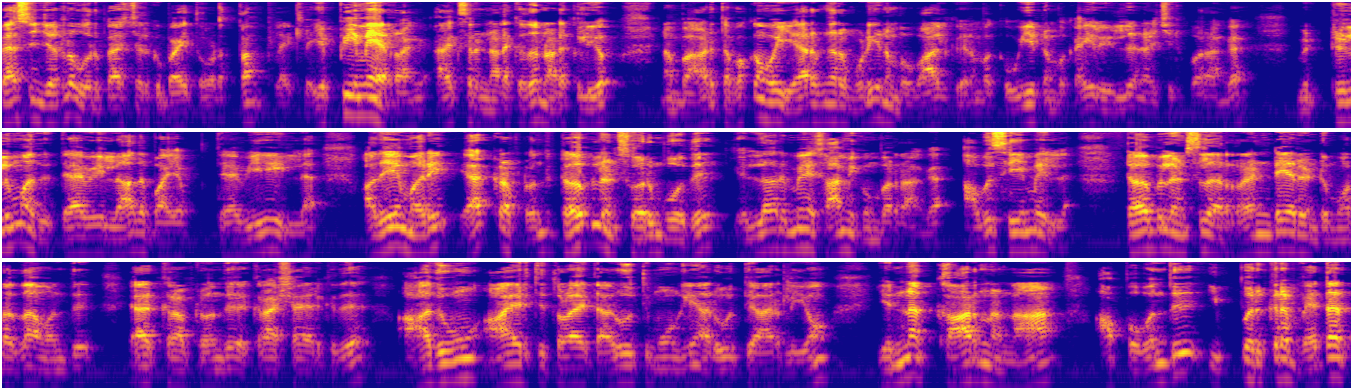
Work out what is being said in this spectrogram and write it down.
பேசஞ்சரில் ஒரு பேசஞ்சருக்கு பயத்தோட தான் ஃப்ளைட்டில் எப்பயுமே ஏறாங்க ஆக்சிடென்ட் நடக்குதோ நடக்கலையோ நம்ம அடுத்த பக்கம் போய் இறங்குற முடியும் நம்ம வாழ்க்கை நமக்கு உயிர் நம்ம கையில் இல்லை நினச்சிட்டு போகிறாங்க முற்றிலும் அது தேவையில்லாத பயம். தேவையே இல்லை. அதே மாதிரி ஏர்க்ராஃப்ட் வந்து டர்புலன்ஸ் வரும்போது எல்லாருமே சாமி கும்பிட்றாங்க. அவசியமே இல்லை. டர்புலன்ஸில் ரெண்டே ரெண்டு முறை தான் வந்து ஏர்க்ராஃப்ட் வந்து கிராஷ் ஆகிருக்குது அதுவும் ஆயிரத்தி தொள்ளாயிரத்தி அறுபத்தி மூணுலேயும் அறுபத்தி ஆறுலேயும். என்ன காரணம்னா அப்போ வந்து இப்போ இருக்கிற வெதர்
